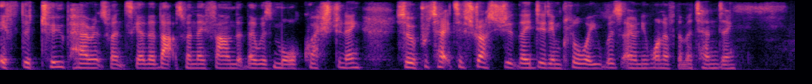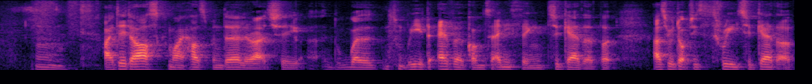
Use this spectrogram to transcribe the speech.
if the two parents went together, that's when they found that there was more questioning. So a protective strategy that they did employ was only one of them attending. Mm. I did ask my husband earlier actually whether we had ever gone to anything together, but as we adopted three together,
